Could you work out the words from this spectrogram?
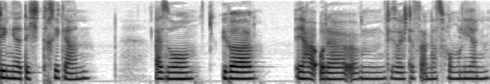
Dinge dich triggern. Also über, ja, oder ähm, wie soll ich das anders formulieren?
